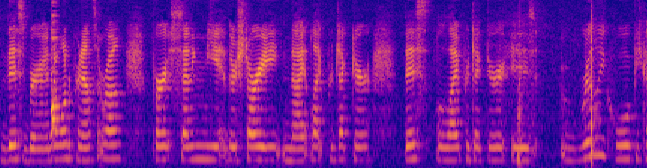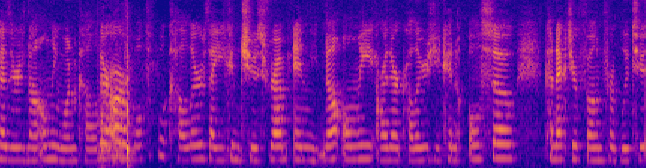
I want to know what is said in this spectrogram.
this brand, I want to pronounce it wrong, for sending me their Starry Night Light Projector. This light projector is really cool because there's not only one color. There are multiple colors that you can choose from and not only are there colors you can also connect your phone for bluetooth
